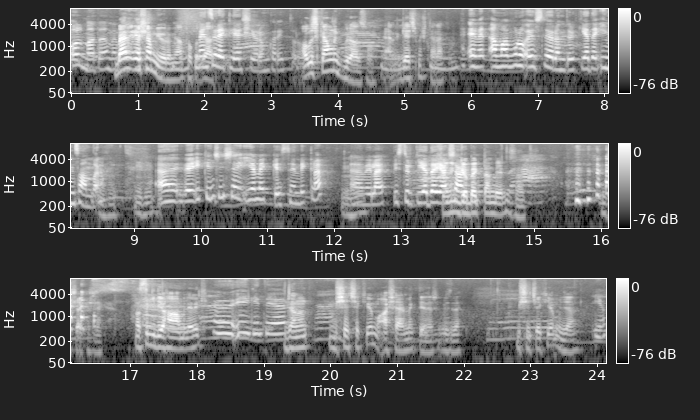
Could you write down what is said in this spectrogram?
olmadı mı? Ben yaşamıyorum ya. Toka- ben yani sürekli yaşıyorum garip durum. Alışkanlık biraz o. Yani geçmiş taraf. Evet ama bunu özlüyorum Türkiye'de insanlar. Ee, ve ikinci şey yemek kesinlikle. Ee, böyle biz Türkiye'de Senin yaşar. göbekten belli zaten. şaka şaka. Nasıl gidiyor hamilelik? Ee, iyi gidiyor. Canın bir şey çekiyor mu? Aşermek denir bizde. Bir şey çekiyor mu can? Yok.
